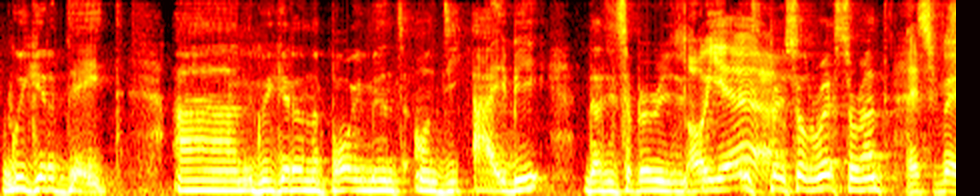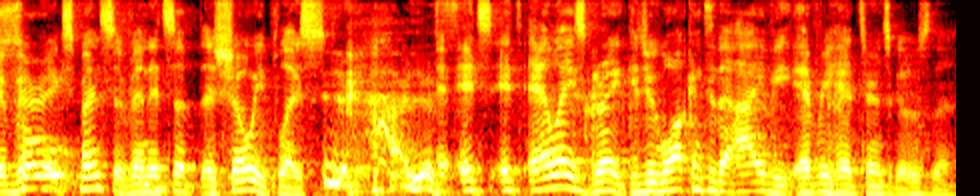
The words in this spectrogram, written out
we get a date and we get an appointment on the Ivy. That is a very Oh, yeah. special restaurant. It's very, very expensive, and it's a, a showy place. Yeah, yes. It's it's LA's great because you walk into the Ivy, every head turns and goes, "Who's that?"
